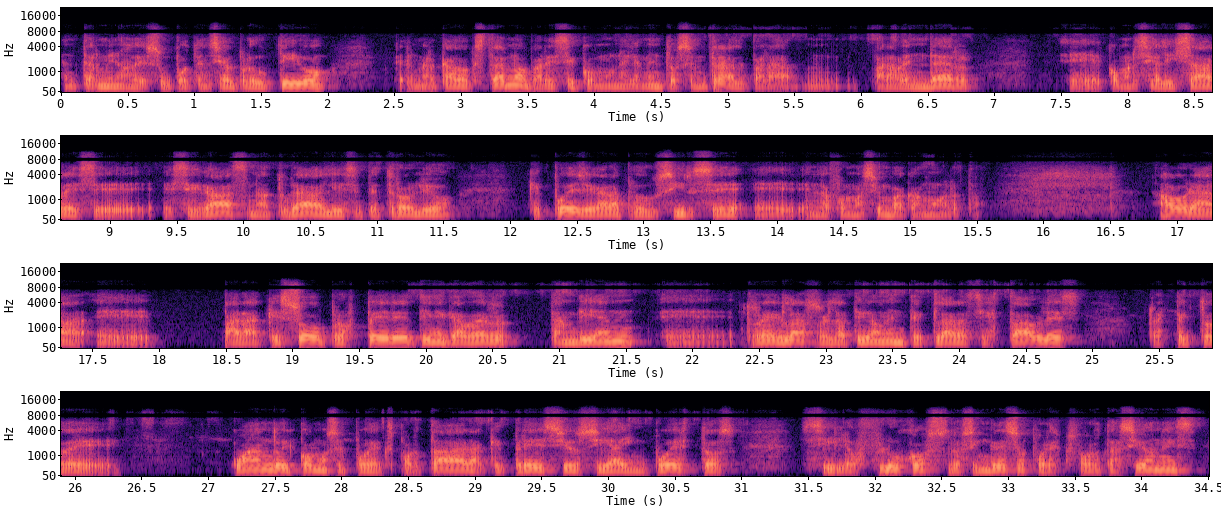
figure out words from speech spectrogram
en términos de su potencial productivo, el mercado externo aparece como un elemento central para, vender, eh, comercializar ese, ese, gas natural y ese petróleo que puede llegar a producirse eh, en la formación vaca muerta. Ahora, eh, para que eso prospere tiene que haber también reglas relativamente claras y estables respecto de cuándo y cómo se puede exportar, a qué precios, si hay impuestos, si los flujos, los ingresos por exportaciones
